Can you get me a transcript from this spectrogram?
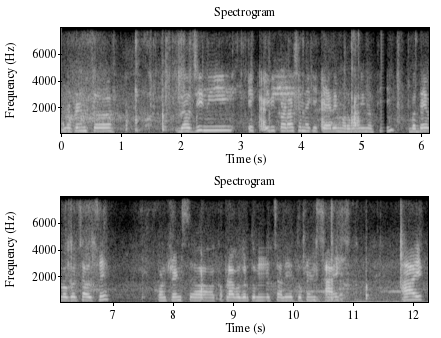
અને ફ્રેન્ડ્સ દરજીની એક એવી કળા છે ને કે ક્યારેય મરવાની નથી. બધાય વગર ચાલશે. પણ ફ્રેન્ડ્સ કપડાં વગર તો નહીં ચાલે. તો ફ્રેન્ડ્સ આ આ એક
